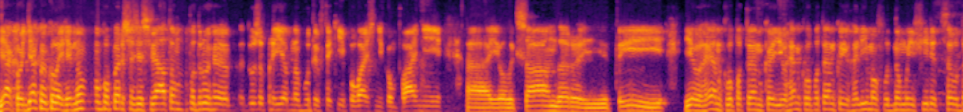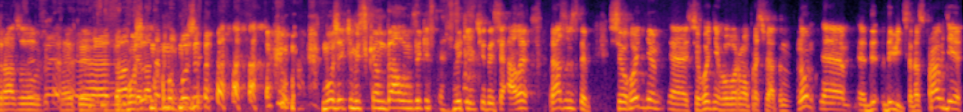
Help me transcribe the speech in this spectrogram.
Дякую, дякую, колеги. Ну, по-перше, зі святом. По-друге, дуже приємно бути в такій поважній компанії. Е, І Олександр, і ти, і Євген Клопотенко. Євген Клопотенко і Галімов в одному ефірі. Це одразу вже, знаєте, е, може, може, може якимось скандалом закінч- закінчитися. Але разом з тим, сьогодні, е, сьогодні говоримо про свято. Ну е, дивіться, насправді,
